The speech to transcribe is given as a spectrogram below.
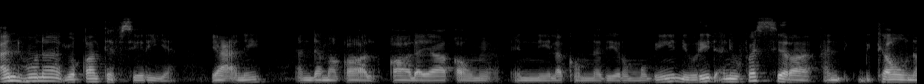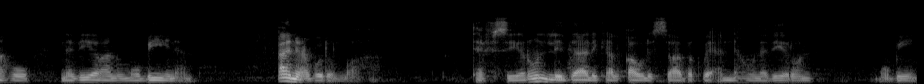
أن هنا يقال تفسيرية يعني عندما قال قال يا قوم إني لكم نذير مبين يريد أن يفسر أن بكونه نذيرا مبينا. أن اعبدوا الله. تفسير لذلك القول السابق بأنه نذير مبين.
